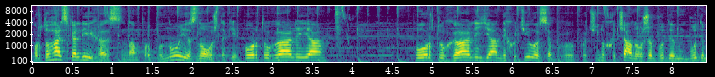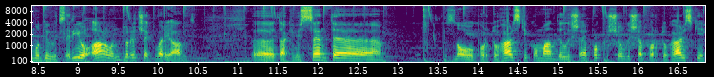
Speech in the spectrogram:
португальська ліга нам пропонує. Знову ж таки, Португалія. Португалія. Не хотілося б поч- ну, Хоча ну, вже будемо будемо дивитися. Ріо Аво, ну, до речі, як варіант. Е, Так, Вісенте. Знову португальські команди, лише поки що лише португальські.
